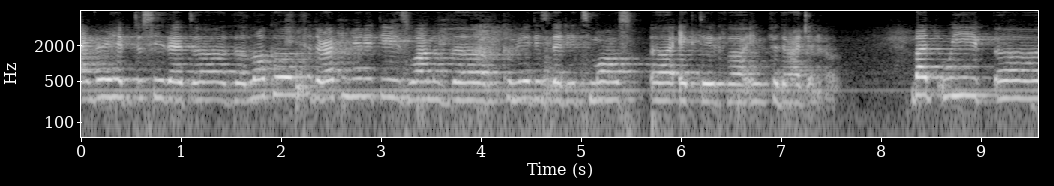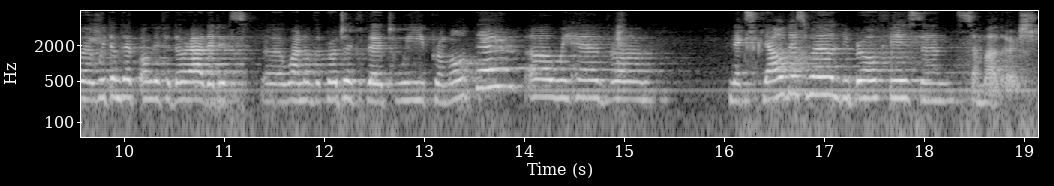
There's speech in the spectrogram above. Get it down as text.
I'm very happy to see that uh, the local Fedora community is one of the communities that is most uh, active uh, in Fedora general. But we, we don't have only Fedora, that it's one of the projects that we promote there. we have um, Nextcloud as well, LibreOffice, and some others.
